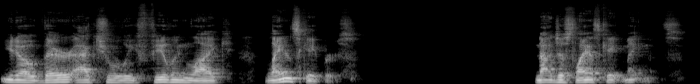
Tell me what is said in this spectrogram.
You know, they're actually feeling like landscapers not just landscape maintenance.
